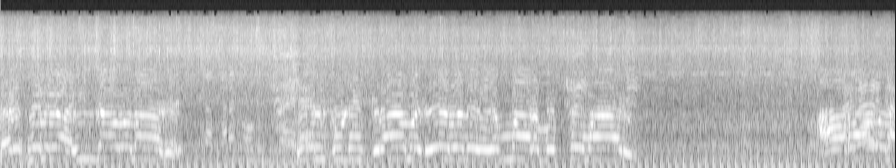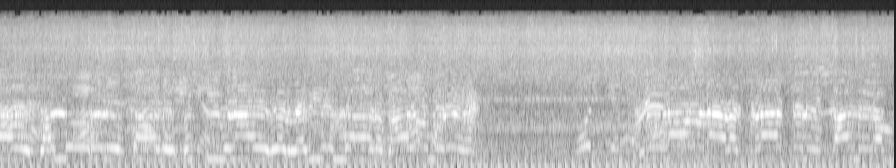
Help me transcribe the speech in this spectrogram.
தற்போது ஐந்தாவதாக. கீழ்குடி கிராம தேவதை எம்ஆர் முத்துமாரி. ஆறாவதாக கல்லூரணி காடு சுத்தி விநாயகர் நரியந்தாடு பாலமுருகன். ஏழாவதாக பிரார்த்தனை காலிடம்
